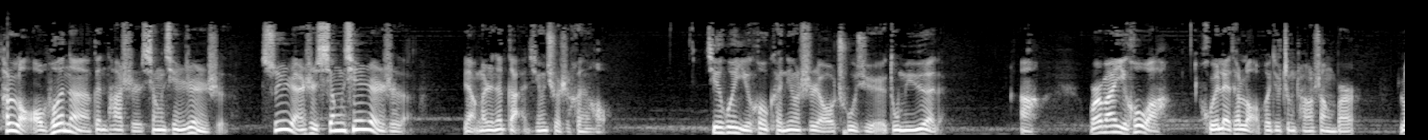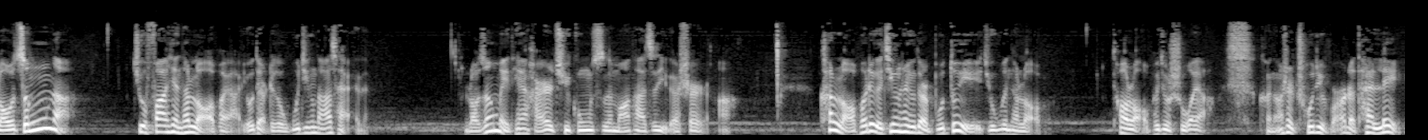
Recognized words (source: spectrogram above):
他老婆呢，跟他是相亲认识的。虽然是相亲认识的，两个人的感情确实很好。结婚以后肯定是要出去度蜜月的，啊，玩完以后啊，回来他老婆就正常上班。老曾呢，就发现他老婆呀有点这个无精打采的。老曾每天还是去公司忙他自己的事儿啊，看老婆这个精神有点不对，就问他老婆，他老婆就说呀，可能是出去玩的太累，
